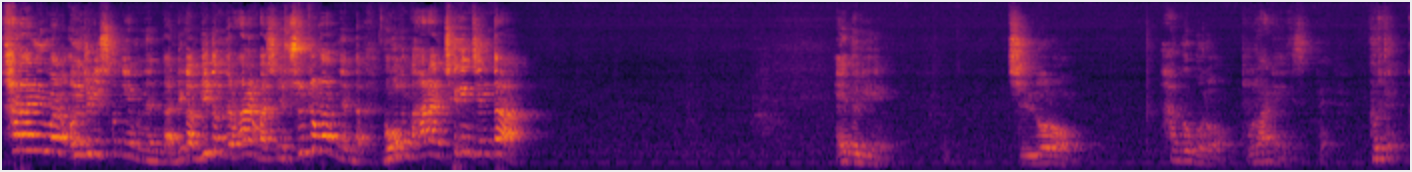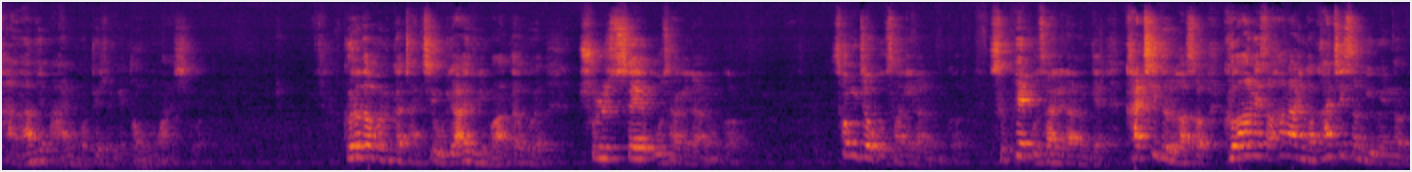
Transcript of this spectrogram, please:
하나님만 온전히 섬기면 된다. 네가 믿음대로 하나님 말씀에 순종하면 된다. 모든 거 하나님 책임진다. 애들이 진로로 학업으로 불안해 있을 때 그렇게 강하게 말 못 해주는 게 너무 아쉬워요. 그러다 보니까 자칫 우리 아이들이 뭐 한다고요? 출세 우상이라는 거, 성적 우상이라는 거, 스펙 우상이라는 게 같이 들어가서 그 안에서 하나님과 같이 섬기고 있는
